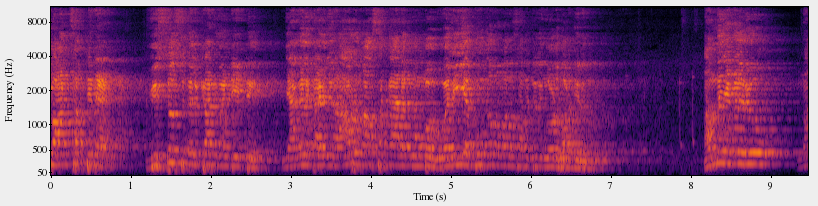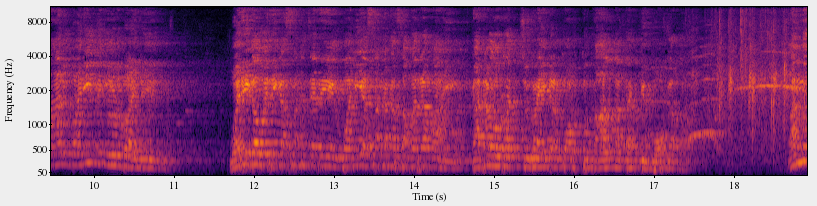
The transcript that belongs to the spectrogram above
കോൺസെപ്റ്റിനെ വിശ്വസിച്ച് നിൽക്കാൻ വേണ്ടിയിട്ട് ഞങ്ങൾ കഴിഞ്ഞ ആറു മാസക്കാലം മുമ്പ് വലിയ ഭൂകമ്പം വന്ന സമയത്ത് നിങ്ങളോട് പറഞ്ഞിരുന്നു അന്ന് ഞങ്ങളൊരു നാല് വരി നിങ്ങളോട് വായിക്കുന്നു വരിക വരിക സഹചരെ വലിയ സഹക സമരമായി. കരളുറച്ചു കൈകൾ പുറത്തു കാൽനടക്കി പോകണം. അന്ന്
